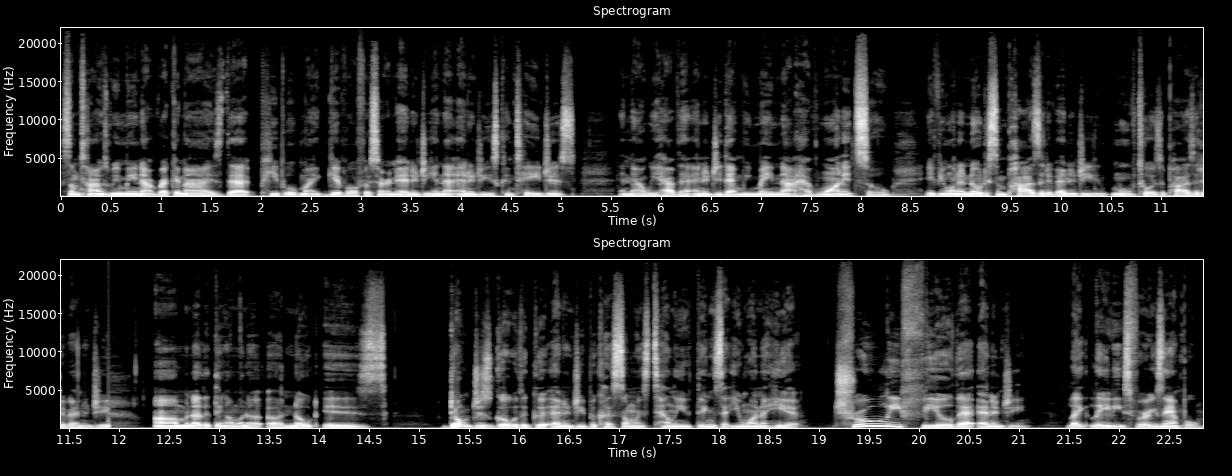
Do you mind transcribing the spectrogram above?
sometimes we may not recognize that people might give off a certain energy and that energy is contagious. And now we have that energy that we may not have wanted. So if you want to notice some positive energy, move towards a positive energy. Um, another thing I want to uh, note is don't just go with a good energy because someone's telling you things that you want to hear. Truly feel that energy. Like, ladies, for example,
